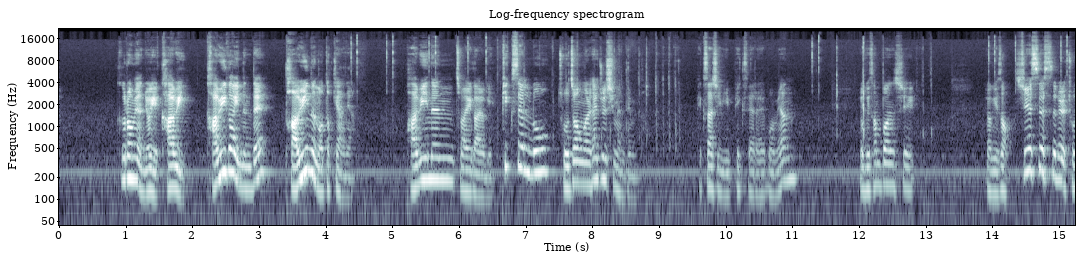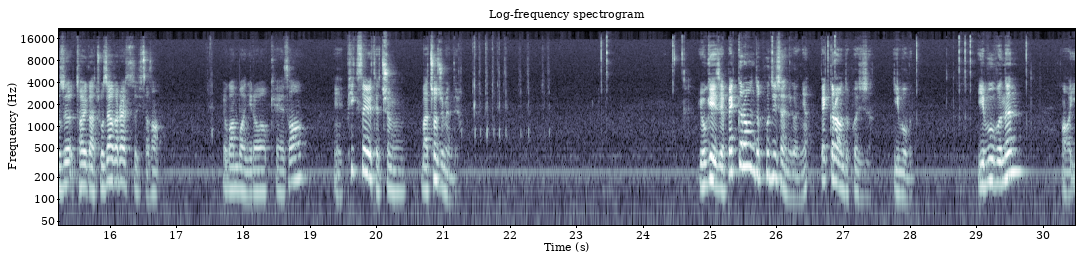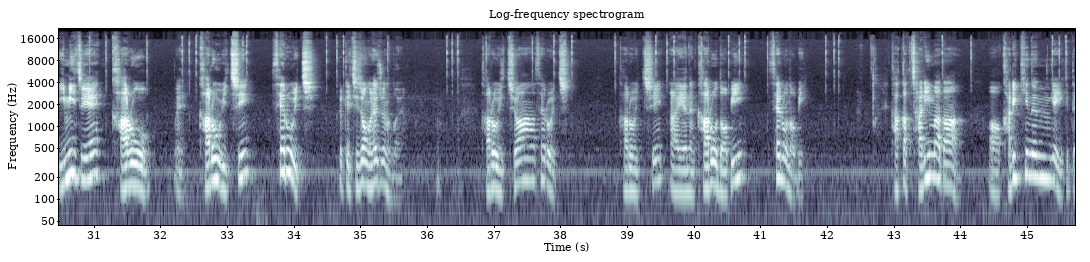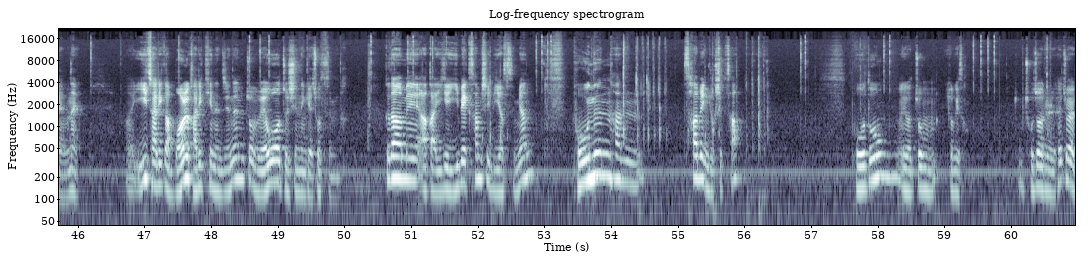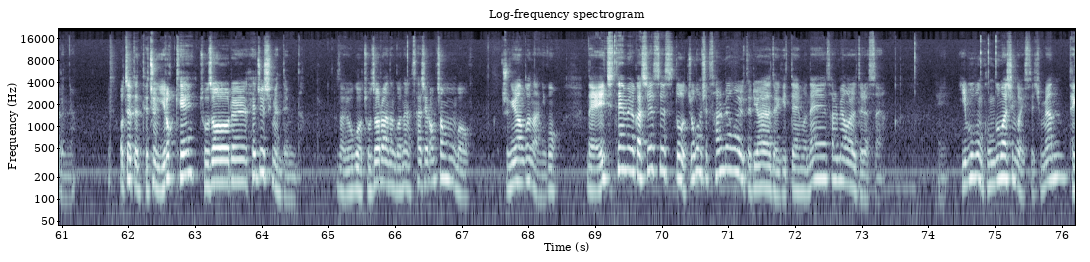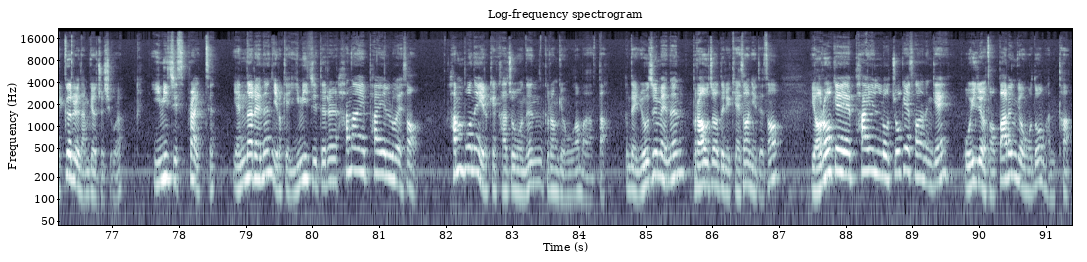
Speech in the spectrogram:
그러면 여기 가위 가위가 있는데 바위는 어떻게 하냐? 바위는 저희가 여기 픽셀로 조정을 해주시면 됩니다. 142 픽셀을 해보면 여기서 한 번씩 여기서 CSS를 조절, 저희가 조작을 할 수 있어서 이거 한번 이렇게 해서 예, 픽셀 대충 맞춰주면 돼요. 요게 이제 백그라운드 포지션이거든요. 백그라운드 포지션 이 부분. 이 부분은 어, 이미지의 가로, 예, 가로 위치, 세로 위치 이렇게 지정을 해주는 거예요. 가로 위치와 세로 위치. 가로 위치, 아 얘는 가로 너비, 세로 너비. 각각 자리마다 어, 가리키는 게 있기 때문에 어, 이 자리가 뭘 가리키는지는 좀 외워두시는 게 좋습니다. 그 다음에 아까 이게 232였으면 보는 한 464? 보도 이거 좀 여기서 좀 조절을 해줘야겠네요. 어쨌든 대충 이렇게 조절을 해주시면 됩니다. 그래서 요거 조절하는 거는 사실 엄청 뭐 중요한 건 아니고 네, HTML과 CSS도 조금씩 설명을 드려야 되기 때문에 설명을 드렸어요. 예, 이 부분 궁금하신 거 있으시면 댓글을 남겨주시고요. 이미지 스프라이트. 옛날에는 이렇게 이미지들을 하나의 파일로 해서 한 번에 이렇게 가져오는 그런 경우가 많았다. 근데 요즘에는 브라우저들이 개선이 돼서 여러 개의 파일로 쪼개서 하는 게 오히려 더 빠른 경우도 많다.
